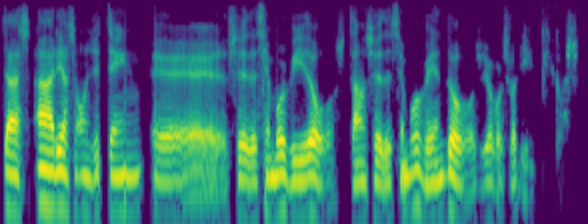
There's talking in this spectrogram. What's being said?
das áreas donde ten, eh, se desenvolvido, están se desenvolvendo los Juegos Olímpicos.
